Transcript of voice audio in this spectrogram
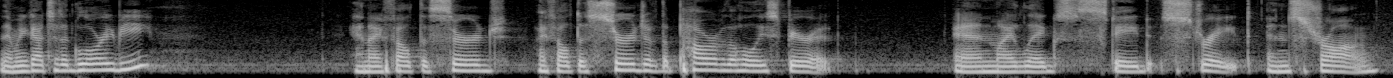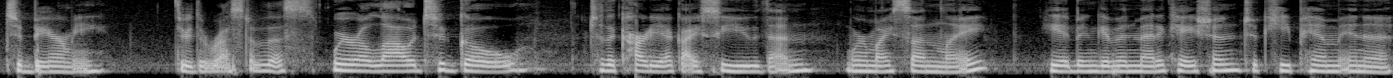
Then we got to the glory be, and I felt the surge. I felt a surge of the power of the Holy Spirit, and my legs stayed straight and strong to bear me through the rest of this. We were allowed to go to the cardiac ICU then, where my son lay. He had been given medication to keep him in a,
